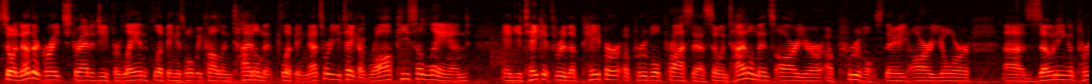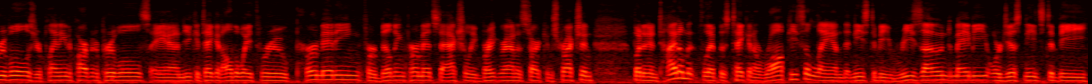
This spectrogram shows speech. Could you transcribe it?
So another great strategy for land flipping is what we call entitlement flipping. That's where you take a raw piece of land and you take it through the paper approval process. So entitlements are your approvals. They are your uh, zoning approvals, your planning department approvals, and you can take it all the way through permitting for building permits to actually break ground and start construction. But an entitlement flip is taking a raw piece of land that needs to be rezoned maybe, or just needs to be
